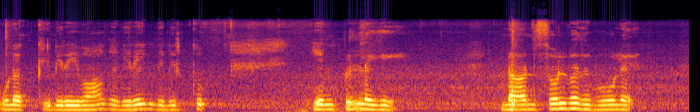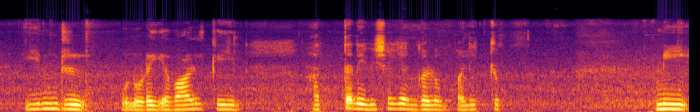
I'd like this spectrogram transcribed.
உனக்கு நிறைவாக நிறைந்து நிற்கும். என் பிள்ளையே நான் சொல்வது போல இன்று உன்னுடைய வாழ்க்கையில் அத்தனை விஷயங்களும் பலிக்கும். நீ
